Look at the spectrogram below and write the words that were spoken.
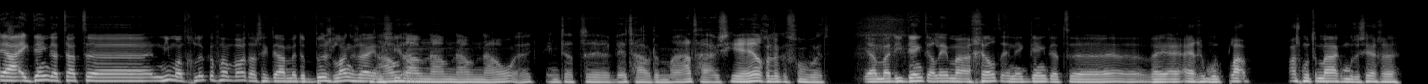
Ja, ik denk dat dat uh, niemand gelukkig van wordt als ik daar met de bus langs rijd. Nou, nou, nou, nou, nou. Ik denk dat uh, wethouder Maathuis hier heel gelukkig van wordt. Ja, maar die denkt alleen maar aan geld. En ik denk dat eh, wij eigenlijk pla- pas moeten maken, moeten zeggen...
